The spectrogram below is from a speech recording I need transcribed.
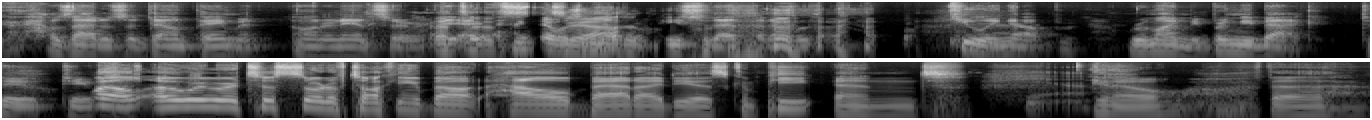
how's that as a down payment on an answer? I, I think there was yeah. another piece of that that I was queuing up. Remind me, bring me back to, to Well, uh, we were just sort of talking about how bad ideas compete, and yeah you know the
